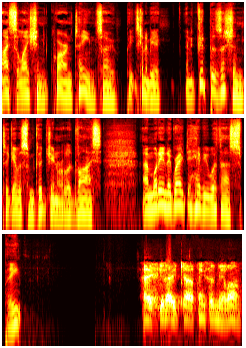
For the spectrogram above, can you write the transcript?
isolation quarantine. So Pete's going to be a, in a good position to give us some good general advice. Um, Morena, great to have you with us, Pete. Hey, g'day, Carl. Thanks for having me along.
